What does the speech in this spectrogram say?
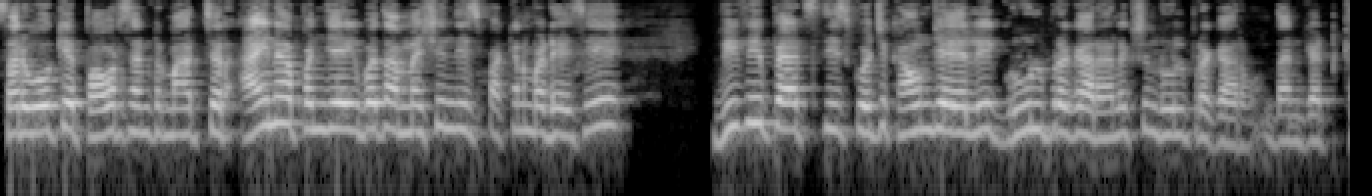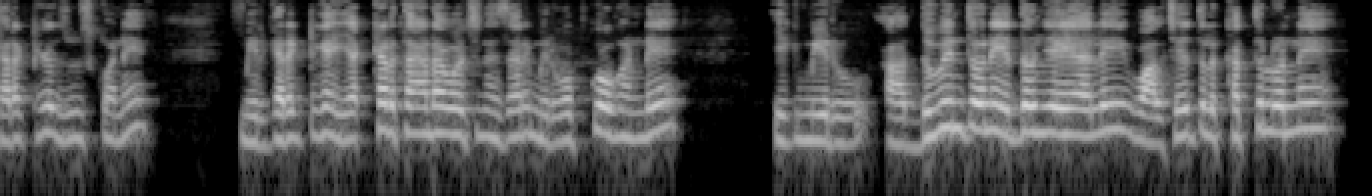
సరే ఓకే పవర్ సెంటర్ మార్చారు. అయినా పని చేయకపోతే ఆ మెషిన్ తీసి పక్కన పడేసి వివి ప్యాడ్స్ తీసుకొచ్చి కౌంట్ చేయాలి. రూల్ ప్రకారం ఎలక్షన్ రూల్ ప్రకారం. దాన్ని గట్ కరెక్ట్గా చూసుకొని మీరు కరెక్ట్గా ఎక్కడ తేడా వచ్చినా సరే మీరు ఒప్పుకోకండి. ఇక మీరు ఆ దువ్వినతోనే యుద్ధం చేయాలి. వాళ్ళ చేతులు కత్తులు ఉన్నాయి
